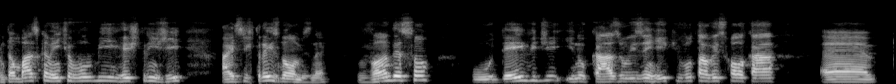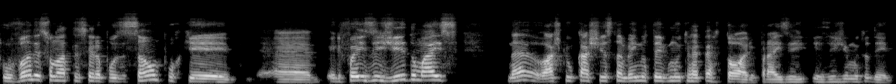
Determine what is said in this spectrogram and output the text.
Então, basicamente, eu vou me restringir a esses três nomes, né? Wanderson, o David e, no caso, o Luiz Henrique. Vou talvez colocar é, o Wanderson na terceira posição, porque é, ele foi exigido, mas né, eu acho que o Caxias também não teve muito repertório para exigir muito dele.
